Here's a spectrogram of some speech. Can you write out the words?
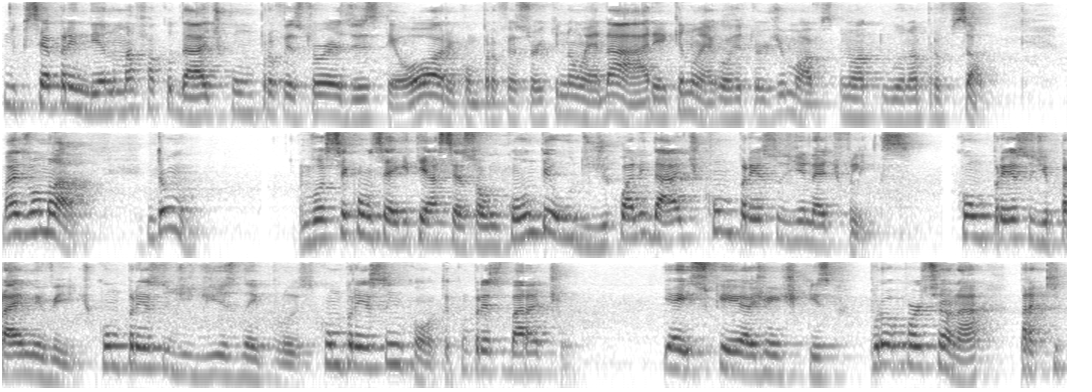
do que se aprender numa faculdade com um professor, às vezes teórico, um professor que não é da área, que não é corretor de imóveis, que não atua na profissão. Mas vamos lá. Então, você consegue ter acesso a um conteúdo de qualidade com preço de Netflix, com preço de Prime Video, com preço de Disney Plus, com preço em conta, com preço baratinho. E é isso que a gente quis proporcionar para que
